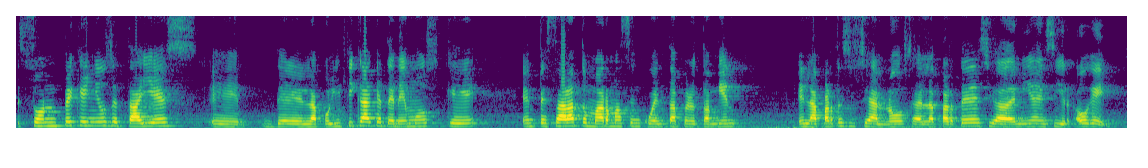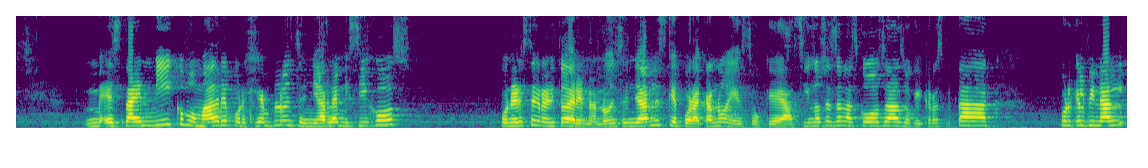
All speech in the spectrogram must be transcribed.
son pequeños detalles eh, de la política que tenemos que empezar a tomar más en cuenta, pero también en la parte social, ¿no? O sea, en la parte de ciudadanía, decir, ok, está en mí como madre, por ejemplo, enseñarle a mis hijos, poner este granito de arena, ¿no? Enseñarles que por acá no es, o que así no se hacen las cosas, o que hay que respetar, porque al final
